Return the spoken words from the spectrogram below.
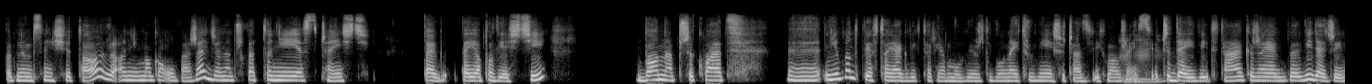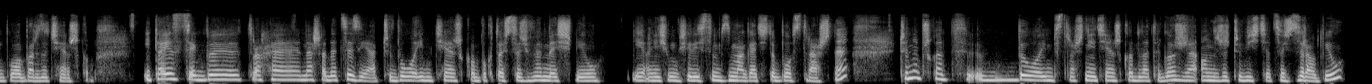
w pewnym sensie to, że oni mogą uważać, że na przykład to nie jest część te, tej opowieści, bo na przykład y, nie wątpię w to, jak Wiktoria mówi, że to był najtrudniejszy czas w ich małżeństwie, mm. czy David, tak, że jakby widać, że im było bardzo ciężko. I to jest jakby trochę nasza decyzja, czy było im ciężko, bo ktoś coś wymyślił i oni się musieli z tym zmagać, to było straszne, czy na przykład było im strasznie ciężko dlatego, że on rzeczywiście coś zrobił,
